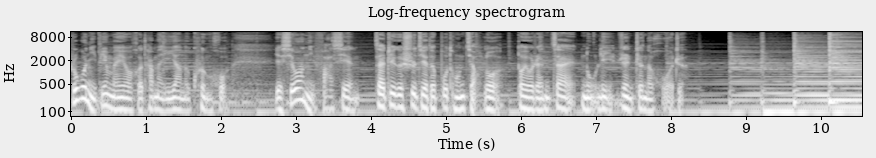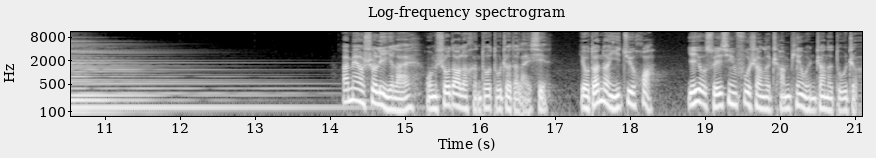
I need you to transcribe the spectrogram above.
如果你并没有和他们一样的困惑，也希望你发现，在这个世界的不同角落，都有人在努力、认真的活着。imail 设立以来，我们收到了很多读者的来信，有短短一句话，也有随信附上了长篇文章的读者。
